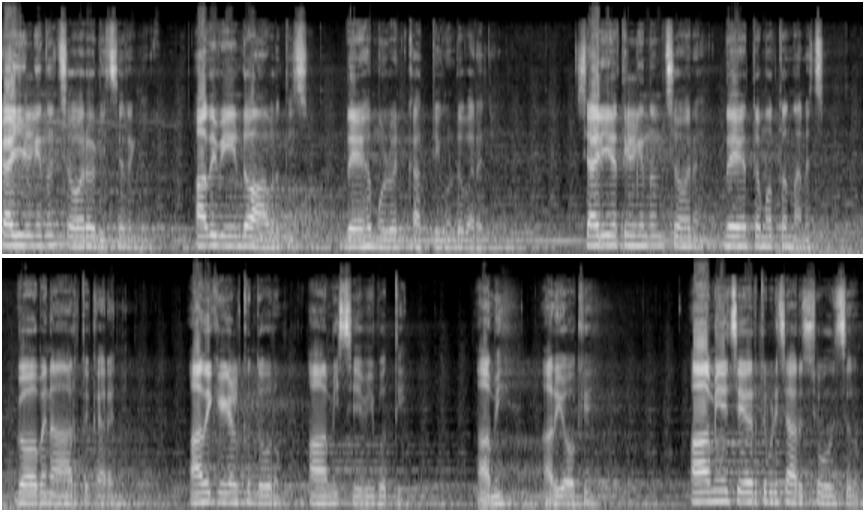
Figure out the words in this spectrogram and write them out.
കയ്യിൽ നിന്ന് ചോര ഒലിച്ചിറങ്ങി. അത് വീണ്ടും ആവർത്തിച്ചു. ദേഹം മുഴുവൻ കത്തിക്കൊണ്ട് വരഞ്ഞു. ശരീരത്തിൽ നിന്നും ചോന ദേഹത്തെ മൊത്തം നനച്ചു. ഗോപൻ ആർത്ത് കരഞ്ഞു. അത് കേൾക്കും തോറും ആമി ചെവി പൊത്തി. ആമി അറിയോ ഓക്കെ ആമിയെ ചേർത്ത് പിടിച്ച് അരച്ചു ചോദിച്ചതും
